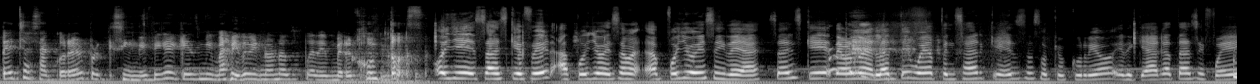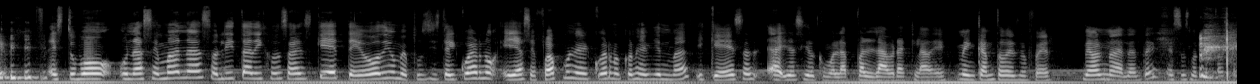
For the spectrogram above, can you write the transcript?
te echas a correr porque significa que es mi marido y no nos pueden ver juntos. Oye, ¿sabes qué, Fer? Apoyo esa, apoyo esa idea. ¿Sabes qué? De ahora en adelante voy a pensar que eso es lo que ocurrió, de que Agatha se fue, estuvo una semana solita, dijo, ¿sabes qué? Te odio, me pusiste el cuerno. Ella se fue a poner el cuerno con alguien más y que esa haya sido como la palabra clave. Me encantó eso, Fer. De ahora en adelante, eso es lo que pasó.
